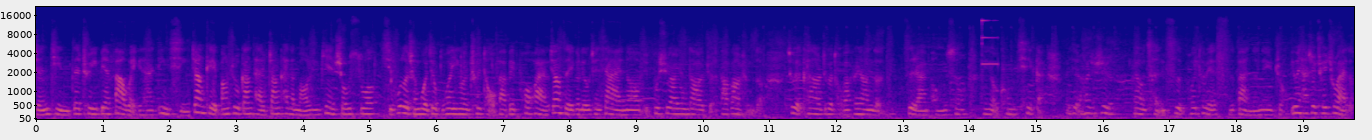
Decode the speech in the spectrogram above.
整体再吹一遍发尾，给它定型，这样可以帮助刚才张开的毛鳞片收缩，洗护的成果就不会因为吹头发被破坏了。这样子一个流程下来呢，也不需要用到卷发棒什么的，就可以看到这个头发非常的自然蓬松，很有空气感，而且的话就是很有层次，不会特别死板的那种。因为它是吹出来的，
